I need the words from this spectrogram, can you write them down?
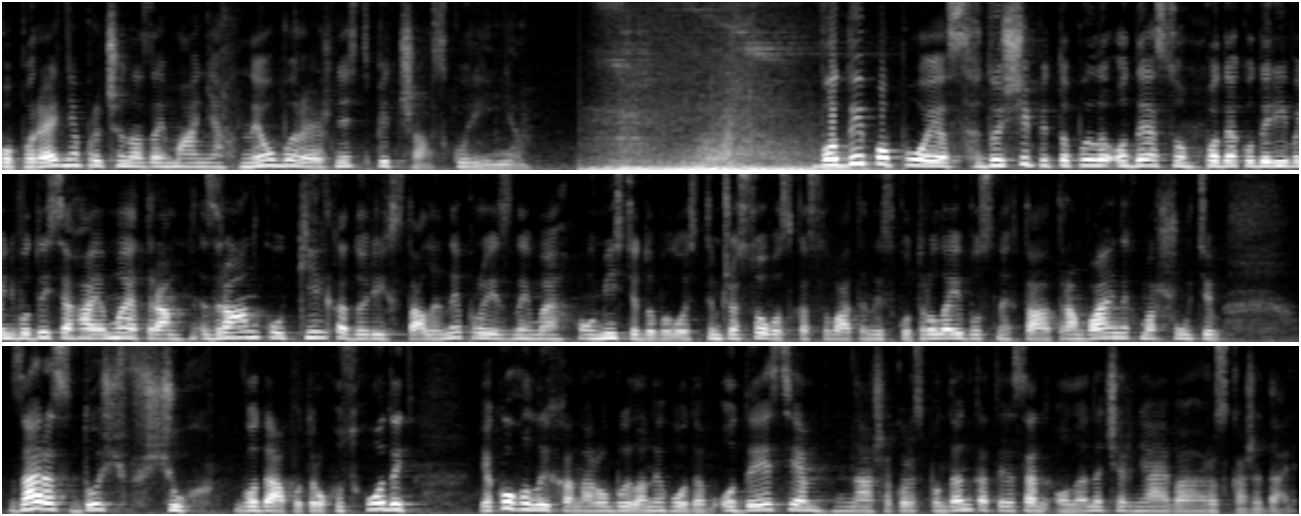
Попередня причина займання необережність під час куріння. Води по пояс. Дощі підтопили Одесу. Подекуди рівень води сягає метра. Зранку кілька доріг стали непроїзними. У місті довелось тимчасово скасувати низку тролейбусних та трамвайних маршрутів. Зараз дощ вщух. Вода потроху сходить. Якого лиха наробила негода в Одесі? Наша кореспондентка ТСН Олена Черняєва розкаже далі.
